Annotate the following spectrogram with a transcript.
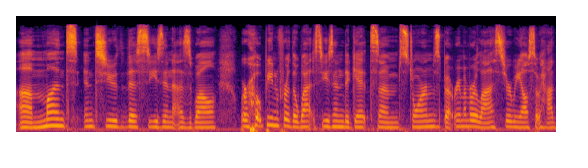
um, months into this season as well. We're hoping for the wet season to get some storms, but remember last year we also had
